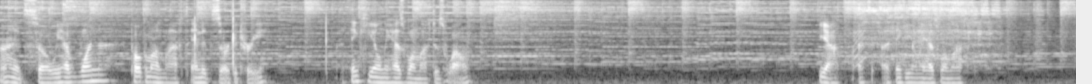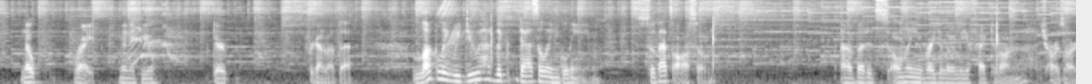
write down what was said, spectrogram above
Alright, so we have one Pokemon left, and it's Xurkitree. I think he only has one left as well. Yeah, I, th I think he only has one left. Nope. Right. Mimikyu. Derp. Forgot about that. Luckily, we do have the Dazzling Gleam, so that's awesome. Uh, but it's only regularly effective on Charizard.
